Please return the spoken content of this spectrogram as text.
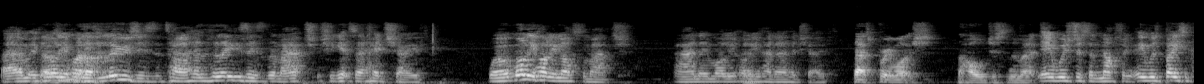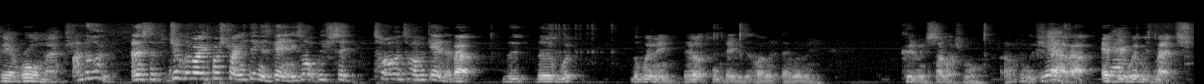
Um, if Molly Doesn't Holly matter. loses the title, loses the match, she gets her head shaved. Well, Molly Holly lost the match, and then Molly Holly had her head shaved. That's pretty much the whole gist of the match. It was just a nothing. It was basically a Raw match. I know, and that's the, do you know the very frustrating thing is again, it's like we've said time and time again about the the wi- the women. They're not called divas at the moment. They're women. Could have been so much more. I think we've said Yeah. that about every Yeah. women's match.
